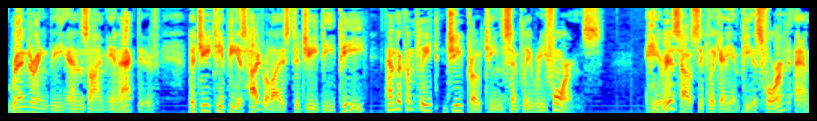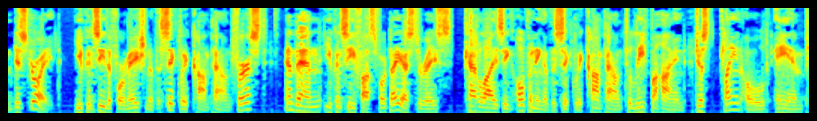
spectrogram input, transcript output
rendering the enzyme inactive. The GTP is hydrolyzed to GDP, and the complete G protein simply reforms. Here is how cyclic AMP is formed and destroyed. You can see the formation of the cyclic compound first, and then you can see phosphodiesterase catalyzing opening of the cyclic compound to leave behind just plain old AMP.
